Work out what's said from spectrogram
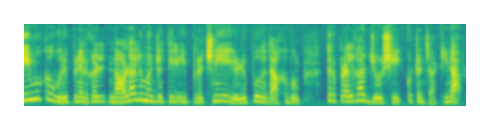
திமுக உறுப்பினர்கள் நாடாளுமன்றத்தில் இப்பிரச்சினையை எழுப்புவதாகவும் திரு. பிரகலாத் ஜோஷி குற்றம் சாட்டினார்.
